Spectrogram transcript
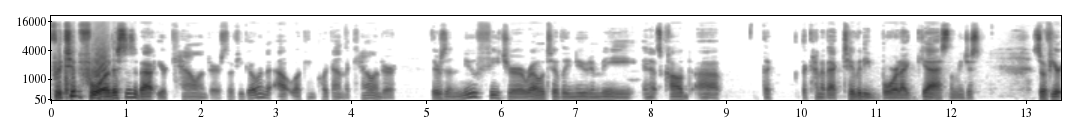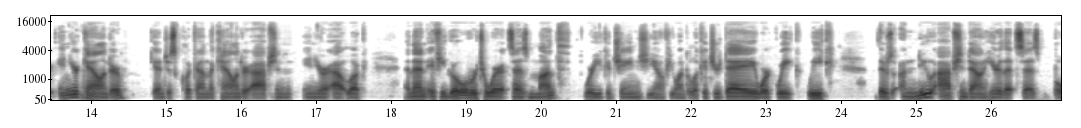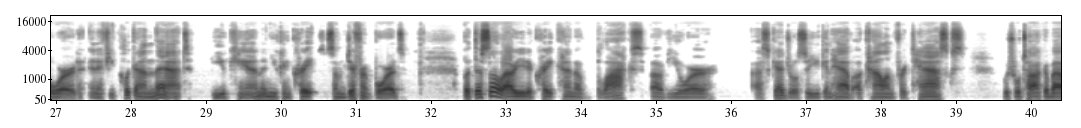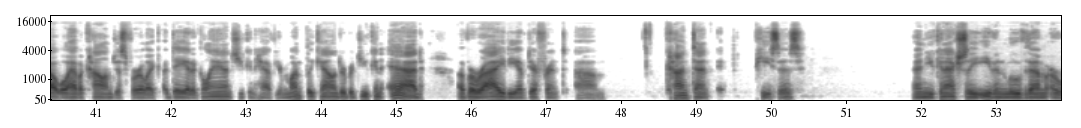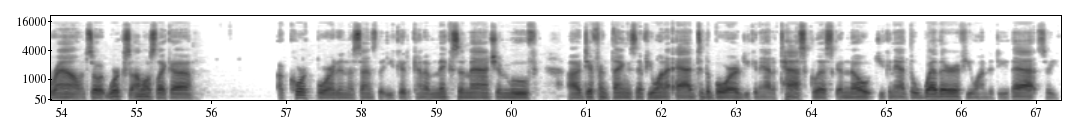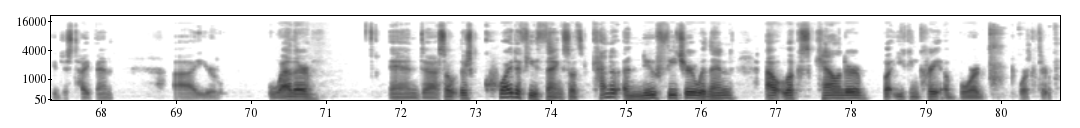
For tip four, this is about your calendar. So if you go into Outlook and click on the calendar, there's a new feature, relatively new to me, and it's called uh, the, the kind of activity board, I guess. Let me just, so if you're in your calendar, again, just click on the calendar option in your Outlook. And then if you go over to where it says month, where you could change, you know, if you want to look at your day, work week, week, there's a new option down here that says board. And if you click on that, you can, and you can create some different boards. But this will allow you to create kind of blocks of your uh, schedule. So you can have a column for tasks, which we'll talk about. We'll have a column just for like a day at a glance. You can have your monthly calendar, but you can add a variety of different um, content pieces. And you can actually even move them around. So it works almost like a a cork board in the sense that you could kind of mix and match and move uh, different things. And if you want to add to the board, you can add a task list, a note. You can add the weather if you wanted to do that. So you could just type in uh, your weather. And uh, so there's quite a few things. So it's kind of a new feature within Outlook's calendar, but you can create a board to work through.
